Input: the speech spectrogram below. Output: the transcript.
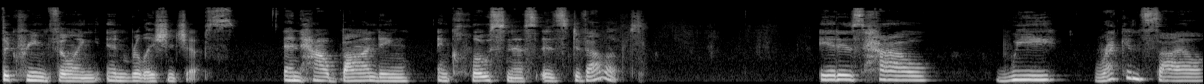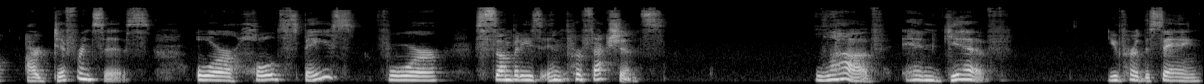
the cream filling in relationships and how bonding and closeness is developed. It is how we reconcile our differences or hold space for somebody's imperfections. Love and give. You've heard the saying,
